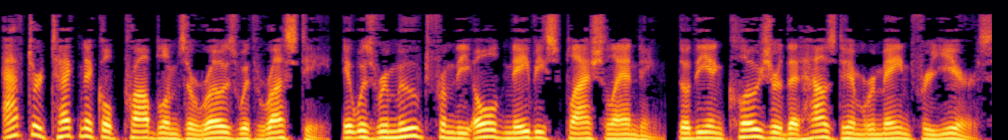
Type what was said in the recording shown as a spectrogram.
After technical problems arose with Rusty, it was removed from the Old Navy splash landing, though the enclosure that housed him remained for years.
